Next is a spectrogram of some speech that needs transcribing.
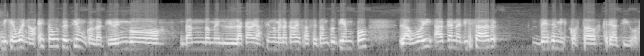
dije, bueno, esta obsesión con la que vengo dándome la cabeza, haciéndome la cabeza hace tanto tiempo, la voy a canalizar desde mis costados creativos.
